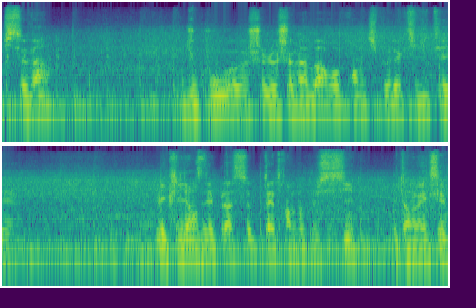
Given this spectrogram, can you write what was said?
Pissevin. Du coup, euh, le chemin bas reprend un petit peu d'activité. Les clients se déplacent peut-être un peu plus ici, étant donné que c'est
